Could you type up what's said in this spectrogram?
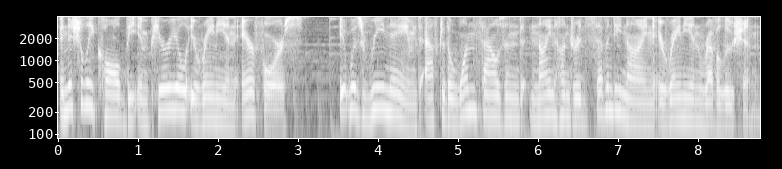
Initially called the Imperial Iranian Air Force, it was renamed after the 1979 Iranian Revolution.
